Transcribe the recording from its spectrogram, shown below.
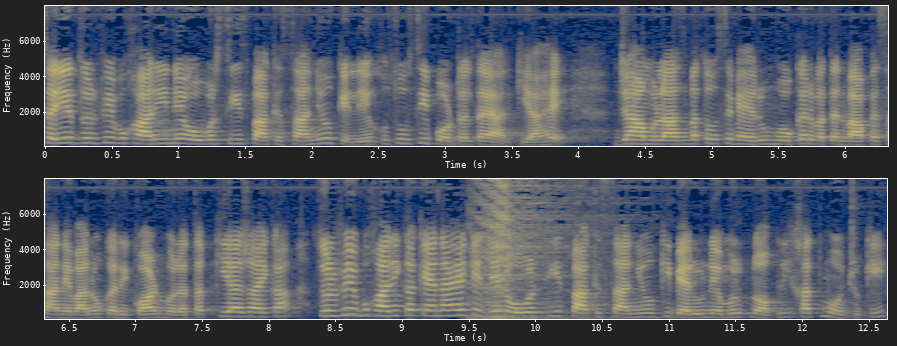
सैयद जुल्फी बुखारी ने ओवरसीज पाकिस्तानियों के लिए खसूसी पोर्टल तैयार किया है। जहाँ मुलाजमतों से महरूम होकर वतन वापस आने वालों का रिकॉर्ड मुरतब किया जाएगा। जुल्फी बुखारी का कहना है कि जिन ओवरसीज पाकिस्तानियों की बैरून मुल्क नौकरी खत्म हो चुकी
